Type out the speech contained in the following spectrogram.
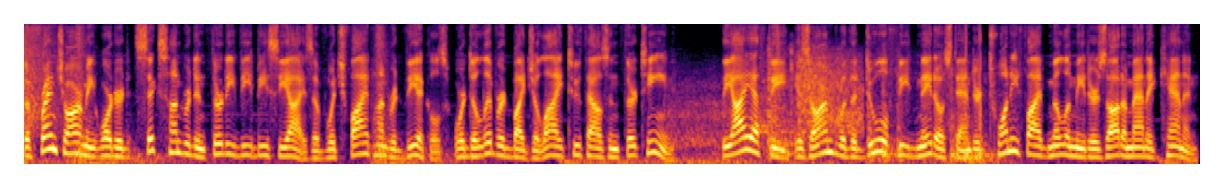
The French Army ordered 630 VBCIs of which 500 vehicles were delivered by July 2013. The IFV is armed with a dual-feed NATO standard 25mm automatic cannon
